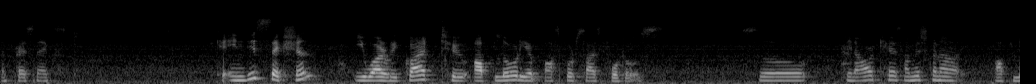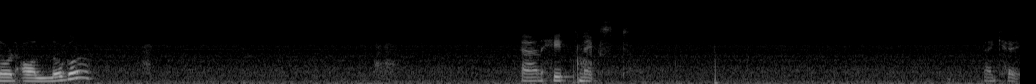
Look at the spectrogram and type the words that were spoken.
and press next. Okay in this section you are required to upload your passport size photos. So in our case I'm just gonna upload our logo and hit next. Okay.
